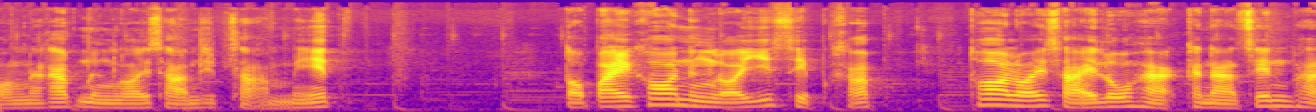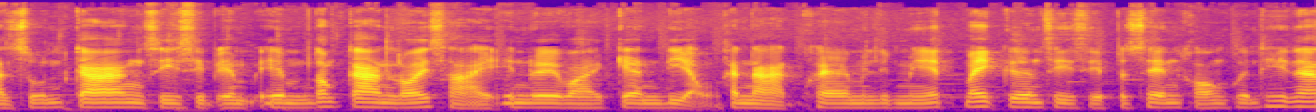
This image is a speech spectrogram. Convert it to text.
2 นะครับ 133 เมตร ต่อไปข้อ 120 ครับ ท่อร้อยสายโลหะขนาดเส้นผ่านศูนย์กลาง 40 mm ต้องการร้อยสาย NYY แกนเดี่ยว ขนาดแควมิลลิเมตร ไม่เกิน 40%ของพื้นที่หน้า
